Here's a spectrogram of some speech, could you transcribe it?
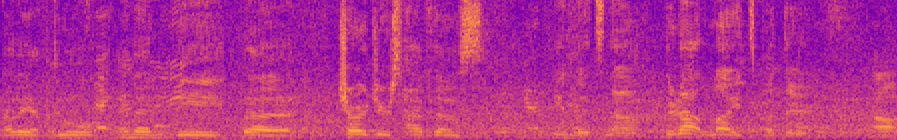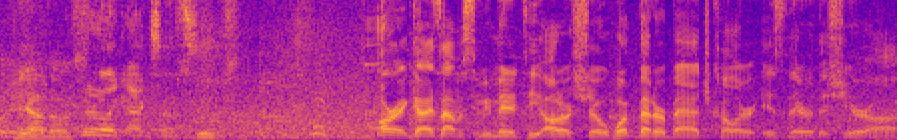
Now they have dual, and then the the chargers have those inlets now. They're not lights, but they're Oh, yeah. yeah. those they're like accents. Oops. All right, guys. Obviously, we made it to the auto show. What better badge color is there this year, uh,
